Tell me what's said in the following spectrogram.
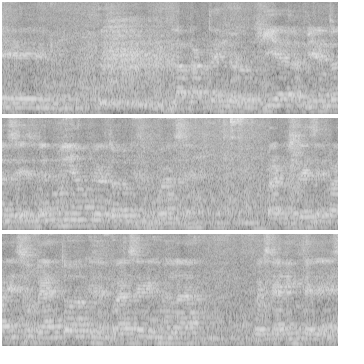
Eh, la parte de geología también, entonces es, muy amplio todo lo que se puede hacer. Para que ustedes sepan eso, vean todo lo que se puede hacer y ojalá pues sea de interés.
